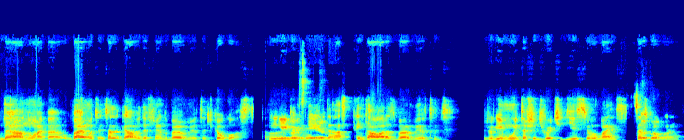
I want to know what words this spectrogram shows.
Não, não é. O Biomutant é legal. Eu defendo o Biomutant, que eu gosto. Então, Ninguém eu terminei gosta. umas 30 horas Biomutant. Joguei muito, achei divertidíssimo, mas sem problema.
